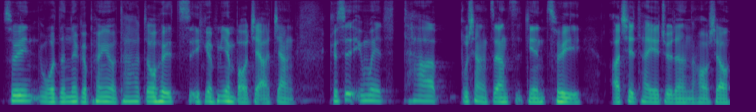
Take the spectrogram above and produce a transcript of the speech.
所以我的那个朋友他都会吃一个面包加酱，可是因为他不想这样子点，所以。而且他也觉得很好笑，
